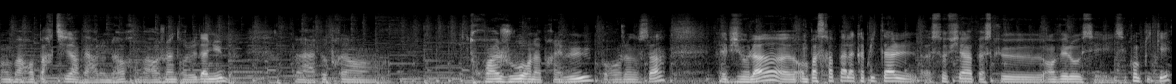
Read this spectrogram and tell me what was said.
on va repartir vers le nord. On va rejoindre le Danube, à peu près en trois jours, on a prévu pour rejoindre ça. Et puis voilà, euh, on passera pas à la capitale, Sofia, parce que en vélo c'est compliqué.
